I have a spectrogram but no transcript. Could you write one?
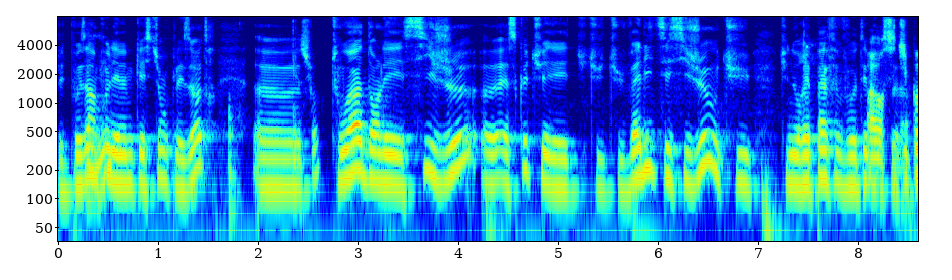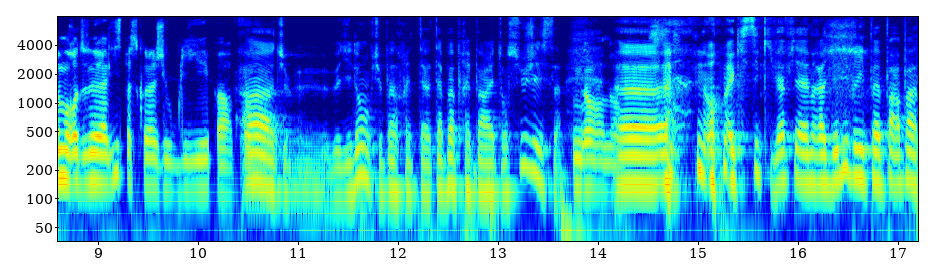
Je vais te poser un peu mhm. les mêmes questions que les autres. Euh, toi, dans les six jeux, euh, est-ce que tu, es, tu, tu, valides ces six jeux ou tu, tu n'aurais pas fait voter Alors, si tu peux me redonner la liste parce que là, j'ai oublié par rapport. Ah, tu... Bah, dis donc, tu n'as pas, pas, préparé ton sujet, ça. Non, non. Euh... non, mais qui c'est qui va faire une radio libre? Il prépare pas.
